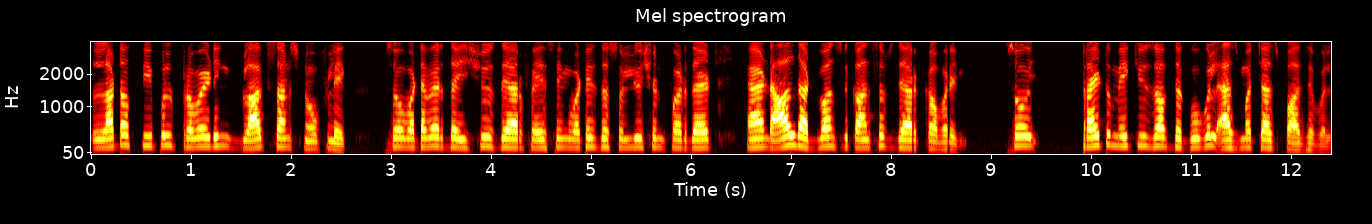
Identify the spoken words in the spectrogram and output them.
lot of people providing blogs on snowflake so whatever the issues they are facing what is the solution for that? And all the advanced concepts they are covering. So try to make use of the google as much as possible.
